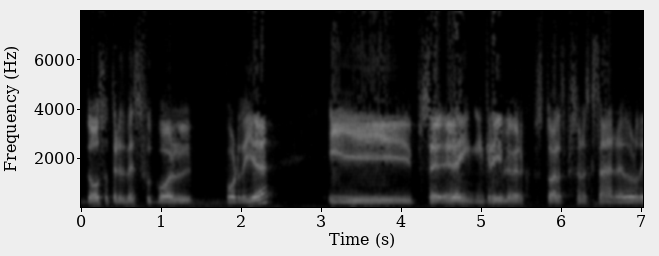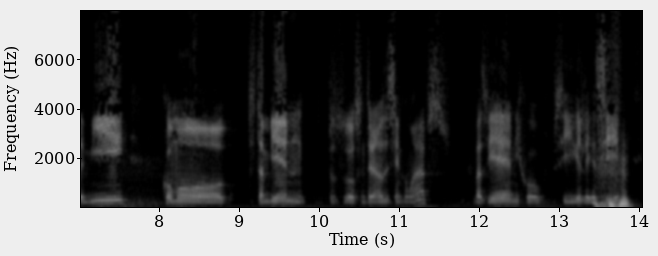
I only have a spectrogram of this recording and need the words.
dos o tres veces fútbol por día y pues, era increíble ver pues, todas las personas que estaban alrededor de mí, cómo pues, también pues los entrenadores decían como, ah, pues vas bien, hijo, síguele, así.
